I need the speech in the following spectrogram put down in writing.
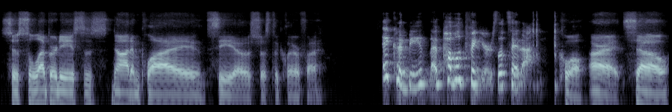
So celebrities does not imply CEOs, just to clarify. It could be uh, public figures. Let's say that. Cool. All right. So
